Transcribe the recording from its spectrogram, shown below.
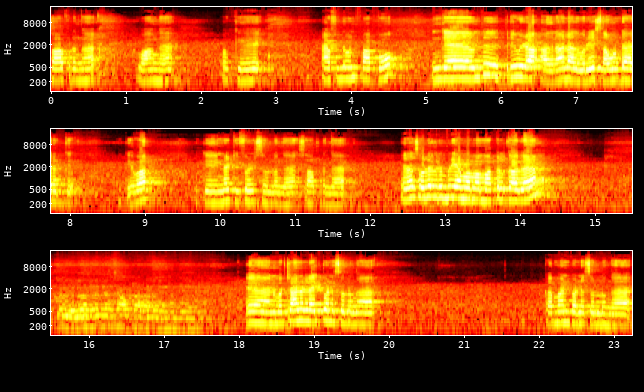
சாப்பிடுங்க. வாங்க. ஓகே. ஆஃப்டர்நூன் பார்ப்போம். இங்கே வந்து திருவிழா அதனால் அது ஒரே சவுண்டாக இருக்குது ஓகேவா? ஓகே என்ன டிஃபன் சொல்லுங்கள் சாப்பிடுங்க. ஏதாவது சொல்ல விரும்புகிறியாமாம்மா மாமா மக்களுக்காக? நம்ம சேனல் லைக் பண்ண சொல்லுங்கள் கமெண்ட் பண்ண சொல்லுங்கள்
